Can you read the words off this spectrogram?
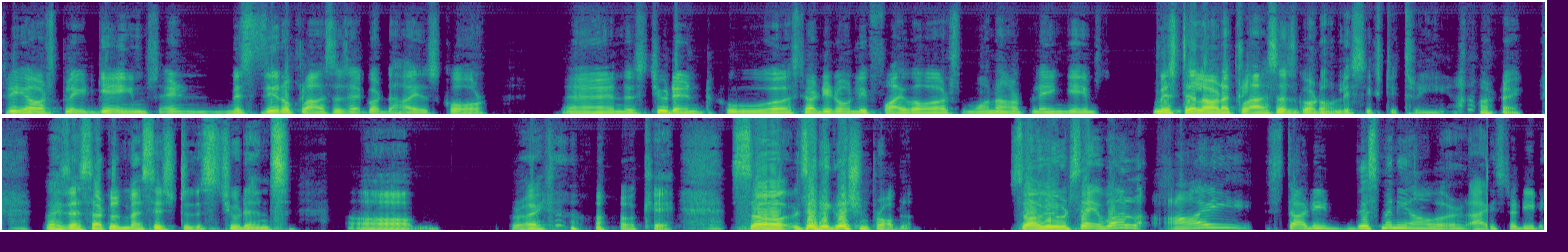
three hours played games and missed zero classes and got the highest score. And the student who uh, studied only five hours one hour playing games missed a lot of classes got only 63 all right. There's a subtle message to the students um, right? Okay. So it's a regression problem. So we would say well i studied this many hours i studied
